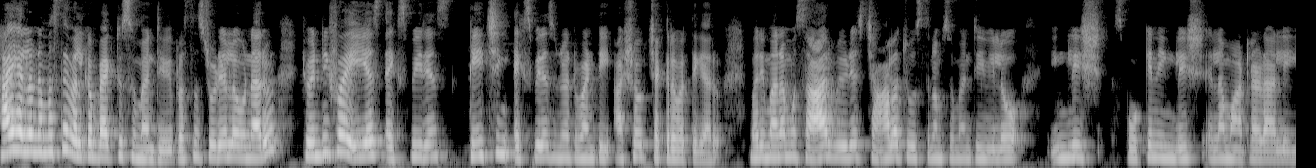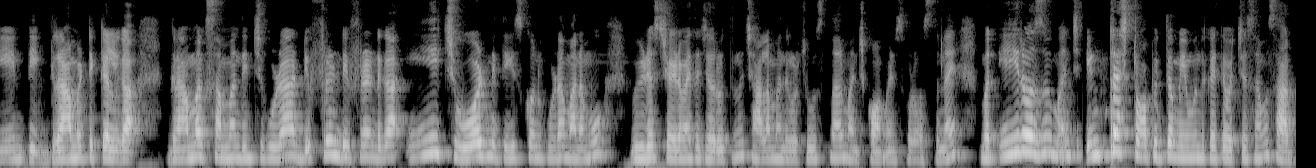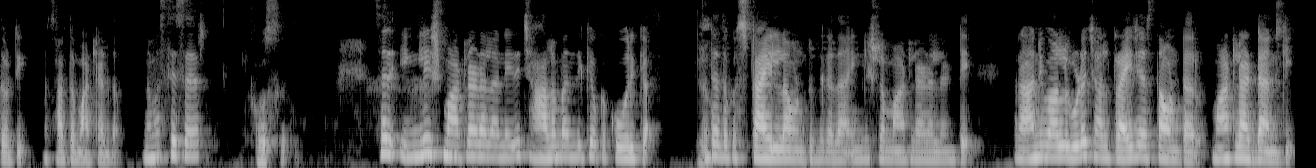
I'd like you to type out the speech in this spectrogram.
Hi hello నమస్తే. Welcome back to Suman TV ప్రస్తుతం స్టూడియోలో ఉన్నారు twenty five years experience teaching experience ఉన్నటువంటి అశోక్ చక్రవర్తి గారు. మరి మనము సార్ వీడియోస్ చాలా చూస్తున్నాం సుమన్ టీవీలో ఇంగ్లీష్ స్పోకెన్ ఇంగ్లీష్ ఎలా మాట్లాడాలి ఏంటి గ్రామటికల్గా గ్రామర్కి సంబంధించి కూడా డిఫరెంట్ డిఫరెంట్గా ఈచ్ వర్డ్ని తీసుకొని కూడా మనము వీడియోస్ చేయడం అయితే జరుగుతుంది. చాలామంది కూడా చూస్తున్నారు మంచి కామెంట్స్ కూడా వస్తున్నాయి. మరి ఈరోజు మంచి ఇంట్రెస్ట్ టాపిక్తో మేము ముందుకైతే వచ్చేసాము సార్ సార్తో మాట్లాడదాం. నమస్తే సార్. నమస్తే. సార్ ఇంగ్లీష్ మాట్లాడాలనేది చాలా మందికి ఒక కోరిక. అంటే అదొక స్టైల్లా ఉంటుంది కదా ఇంగ్లీష్లో మాట్లాడాలంటే. రాని వాళ్ళు కూడా చాలా ట్రై చేస్తూ ఉంటారు మాట్లాడడానికి.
